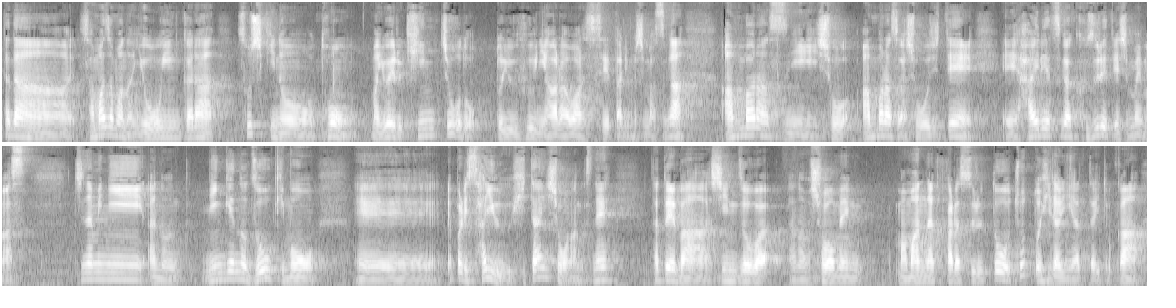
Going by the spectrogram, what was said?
ただ、様々な要因から組織のトーン、まあ、いわゆる緊張度というふうに表せたりもしますが、アンバランスに、アンバランスが生じて、えー、配列が崩れてしまいます。ちなみにあの人間の臓器も、えー、やっぱり左右非対称なんですね。例えば心臓はあの正面、まあ、真ん中からするとちょっと左にあったりとか、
